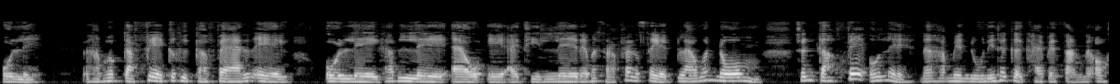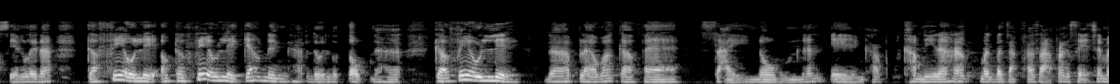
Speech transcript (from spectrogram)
โอเลนะครับเพราะกาเฟ่ก็คือกาแฟนั่นเองโอเลครับเล L A I T เลในภาษาฝรั่งเศสแปลว่านมฉันกาเฟโอเลนะครับเมนูนี้ถ้าเกิดใครไปสั่งนะออกเสียงเลยนะกาเฟโอเลเอากาเฟโอเลแก้วหนึ่งครับโดนเขาตบนะฮะกาเฟโอเลนะแปลว่ากาแฟ ใส่นมนั่นเองครับคำนี้นะครับมันมาจากภาษาฝรั่งเศสใช่ไหม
